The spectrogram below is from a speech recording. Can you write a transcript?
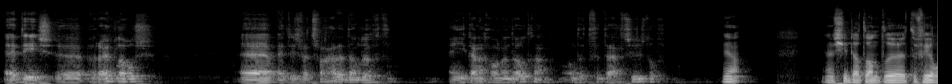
Het is eh, reukloos. Het is wat zwaarder dan lucht. En je kan er gewoon aan doodgaan. Want het verdraagt zuurstof. Ja. En als je dat dan te, te veel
